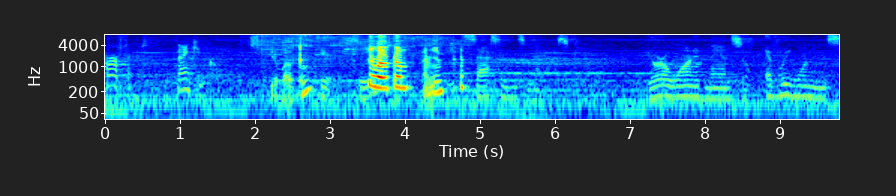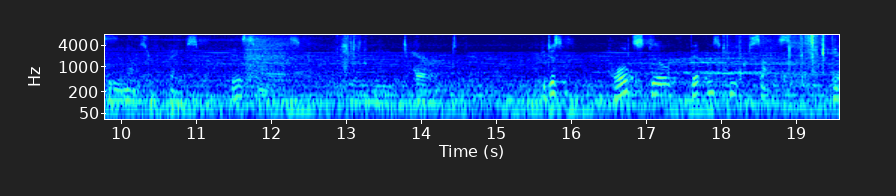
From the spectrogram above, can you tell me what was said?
perfect. Thank you. You're welcome. Here. You're welcome. I mean, Assassin's Mask. You're a wanted man, so everyone in the city knows your face. But this mask is terror to them. If you just hold still, fitness be precise. There.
